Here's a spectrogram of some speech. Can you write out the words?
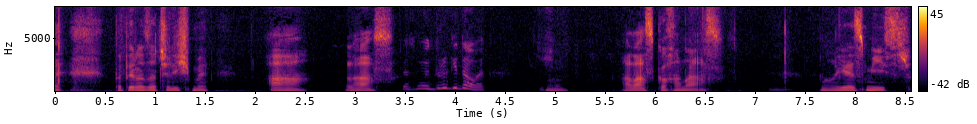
Dopiero zaczęliśmy. A, las. to jest mój drugi dołek dzisiaj. A las kocha nas. No jest mistrz.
